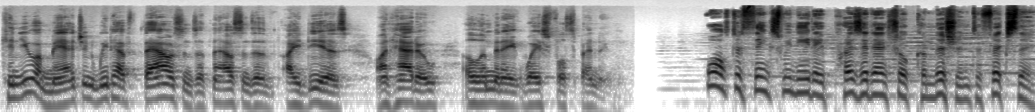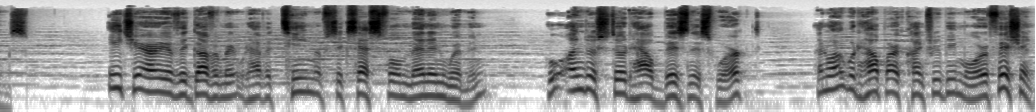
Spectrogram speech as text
can you imagine? We'd have thousands and thousands of ideas on how to eliminate wasteful spending. Walter thinks we need a presidential commission to fix things. Each area of the government would have a team of successful men and women who understood how business worked and what would help our country be more efficient.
